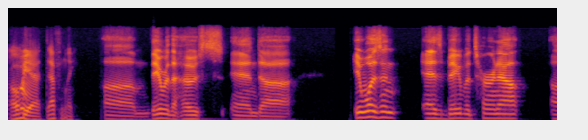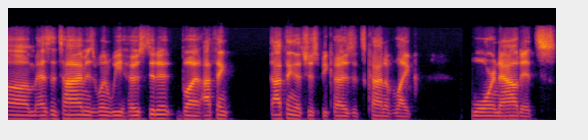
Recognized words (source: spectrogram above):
Oh yeah, definitely. um, they were the hosts, and uh, it wasn't as big of a turnout um, as the time as when we hosted it. But I think I think that's just because it's kind of like worn out. Its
